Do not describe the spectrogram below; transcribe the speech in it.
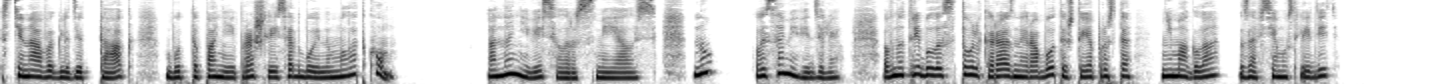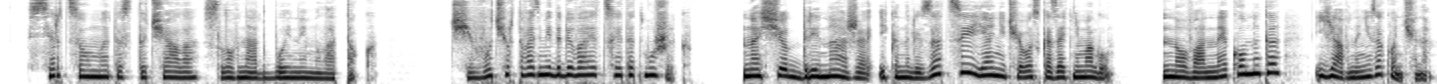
Стена выглядит так, будто по ней прошлись отбойным молотком». Она невесело рассмеялась. «Ну, вы сами видели. Внутри было столько разной работы, что я просто не могла за всем уследить. Сердце у Мэтта стучало, словно отбойный молоток. Чего, черт возьми, добивается этот мужик? Насчет дренажа и канализации я ничего сказать не могу. Но ванная комната явно не закончена.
